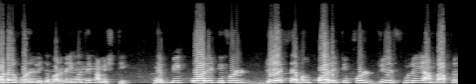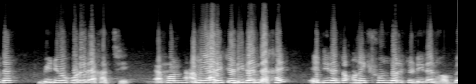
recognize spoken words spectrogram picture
অর্ডার করে নিতে পারেন। এই হচ্ছে কামিজটি। হেভি কোয়ালিটিফুল ড্রেস এবং কোয়ালিটিফুল ড্রেসগুলি আমরা আপনাদের ভিডিও করে দেখাচ্ছি। এখন আমি আরেকটি ডিজাইন দেখাই। এই ডিজাইনটা অনেক সুন্দর একটি ডিজাইন হবে।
